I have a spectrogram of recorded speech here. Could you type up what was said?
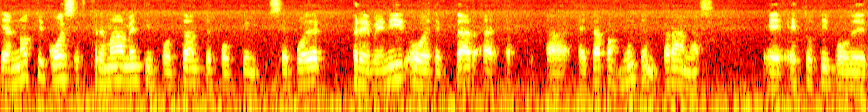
diagnóstico es extremadamente importante porque se puede prevenir o detectar a, etapas muy tempranas eh, estos tipos de,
